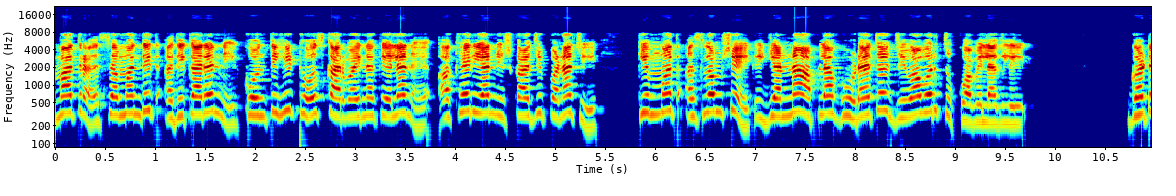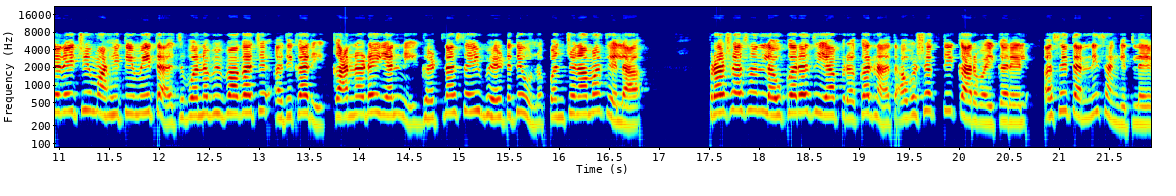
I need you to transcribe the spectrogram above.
मात्र संबंधित अधिकाऱ्यांनी कोणतीही ठोस कारवाई न केल्याने अखेर या निष्काळजीपणाची किंमत असलम शेख यांना आपल्या घोड्याच्या जीवावर चुकवावी लागली. घटनेची माहिती मिळताच वन विभागाचे अधिकारी कानडे यांनी घटनास्थळी भेट देऊन पंचनामा केला. प्रशासन लवकरच या प्रकरणात आवश्यक ती कारवाई करेल असे त्यांनी सांगितले.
